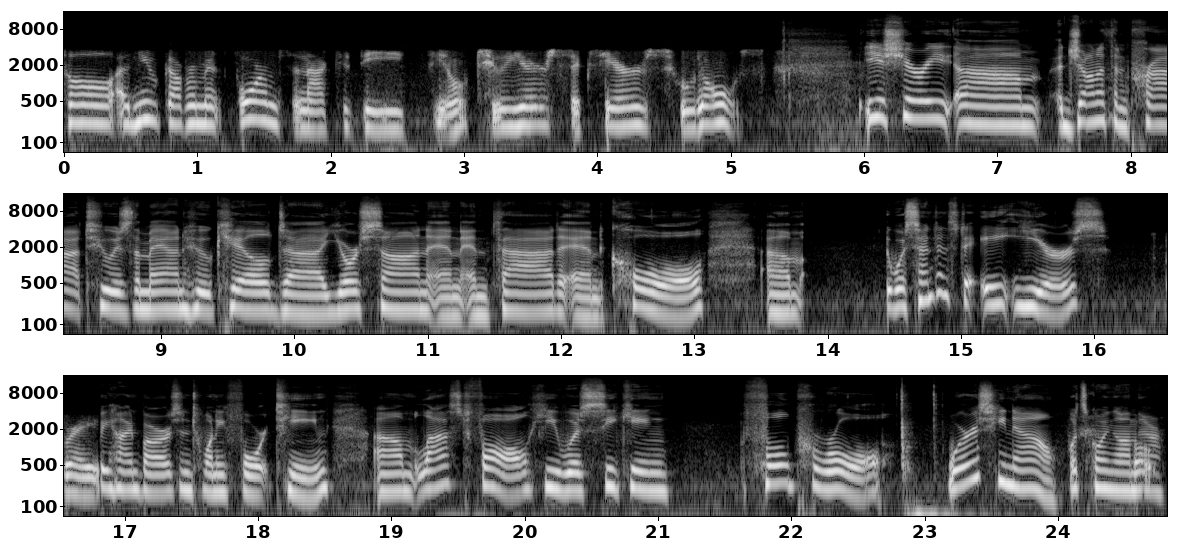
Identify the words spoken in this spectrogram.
till a new government forms, and that could be, you know, two years, six years. Who knows? Yeah, Sherry, um, Jonathan Pratt, who is the man who killed uh, your son and, and Thad and Cole, um, was sentenced to eight years right. behind bars in 2014. Um, last fall, he was seeking full parole. Where is he now? What's going on there?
